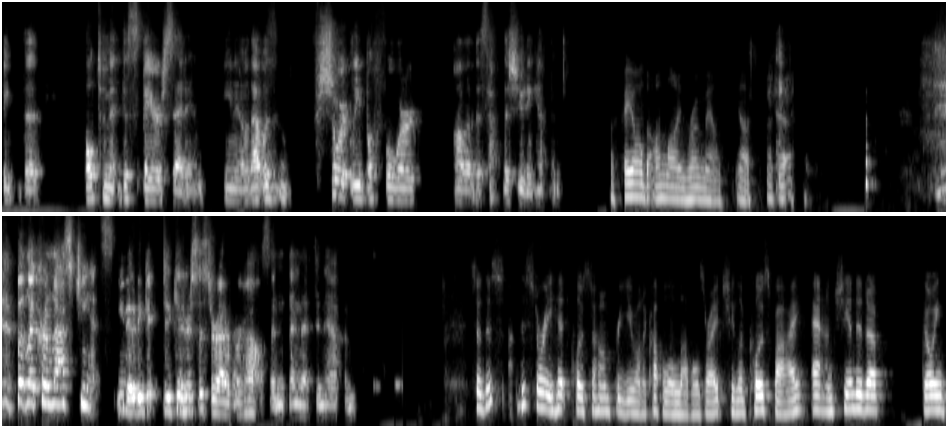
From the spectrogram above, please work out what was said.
think the ultimate despair set in. You know, that was shortly before all of this, the shooting happened. A failed online romance. Yes. Okay. but like her last chance, you know, to get to get her sister out of her house, and then that didn't happen. So this this story hit close to home for you on a couple of levels, right? She lived close by, and she ended up going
